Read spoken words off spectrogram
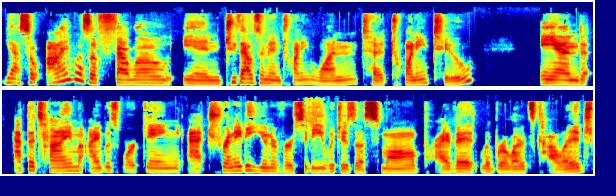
Yeah, so I was a fellow in 2021 to 22. And at the time, I was working at Trinity University, which is a small private liberal arts college.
